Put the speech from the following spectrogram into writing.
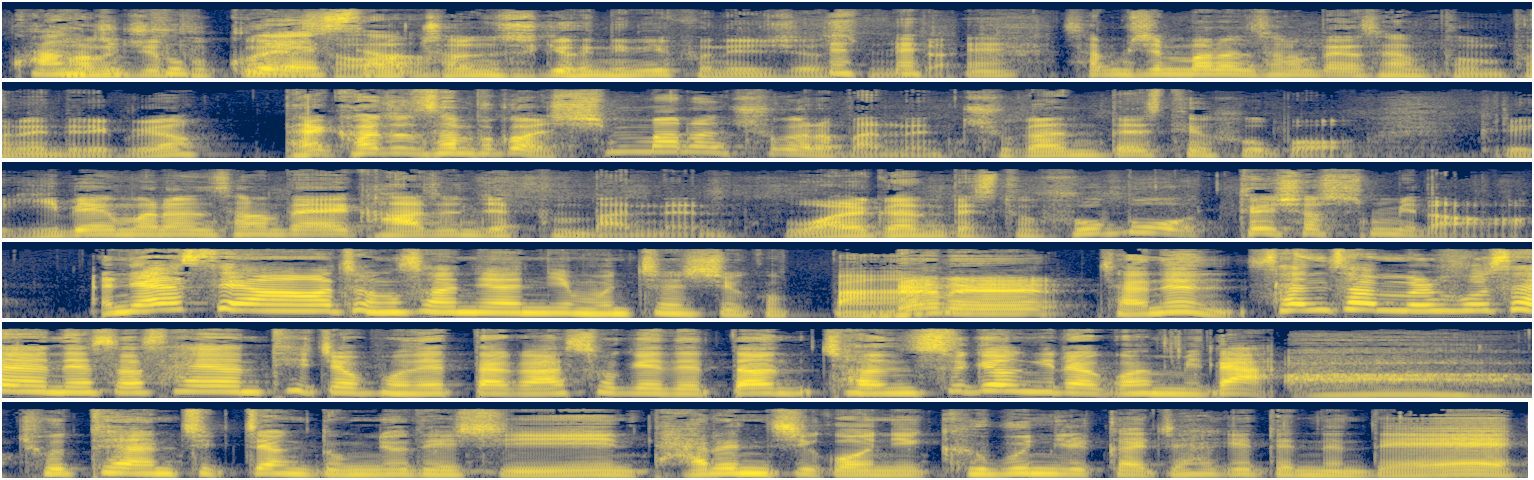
광주, 북구에서. 전수경 님이 보내주셨습니다. 30만 원 상당의 상품 보내드리고요. 백화점 상품권 10만 원 추가로 받는 주간 베스트 후보 그리고 200만 원 상당의 가전 제품 받는 월간 베스트 후보 되셨습니다. 안녕하세요. 정선희 언니, 문천식 오빠. 네네. 저는 산선물 후사연에서 사연 티저 보냈다가 소개됐던 전수경이라고 합니다. 아, 조퇴한 직장 동료 대신 다른 직원이 그분 일까지 하게 됐는데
